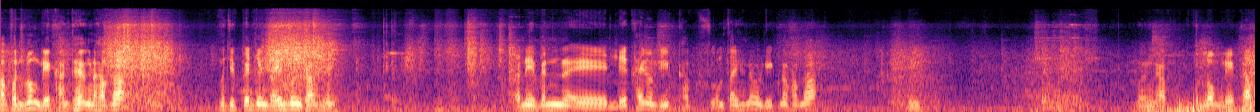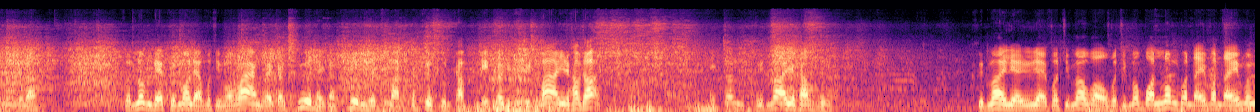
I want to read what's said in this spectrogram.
รับเพิ่นล่งเล็กขังเทิงนะครับเนาะมันจะเป็นยังไงเมืองครับนี่อันนี้เป็นเล็กไฮโดรลิกครับสวมใส่ไฮโดรลิกนะครับเนาะนี่เมืองครับเพิ่นล่งเล็กครับนี่เนาะเพิ่นล่งเล็กขึ้นมาแล้วมันสิมาว่างไว้กลางคืนให้กลางคืนเฮ็ดมัดก็คือฝุ่นครับเล็กก็ขึ้นมาอยู่นะครับเนาะเล็กก็ขึ้นมาอยู่ครับนี่ขึ้นมาเรื่อยๆเรื่อยๆเพิ่นสิมาว้าเพิ่นสิมาบอลล่งวันใดวันใดเมือง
